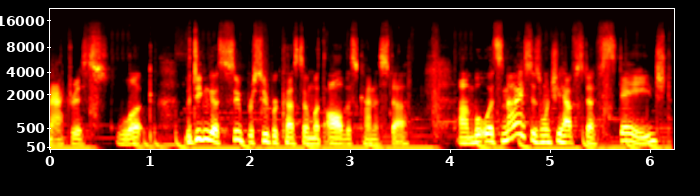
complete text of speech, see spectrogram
mattress look. But you can go super, super custom with all this kind of stuff. Um, but what's nice is once you have stuff staged,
